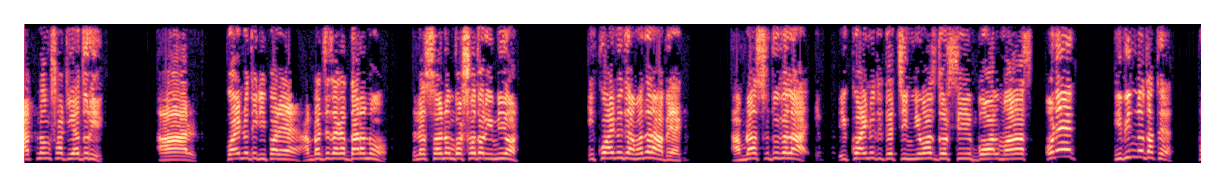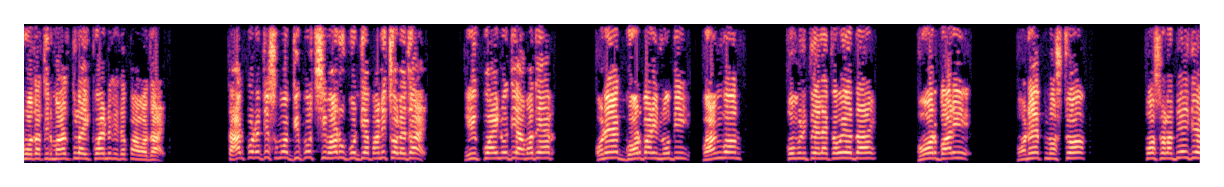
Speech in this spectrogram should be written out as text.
আট নং সাটিয়াদুরি আর কোয়াই নদীর ইপারে আমরা যে জায়গায় দাঁড়ানো, তাহলে ছয় নম্বর সদর ইউনিয়ন। এই কোয়াই নদী আমাদের আবেগ। আমরা ছোটবেলায় এই কোয়াই নদীতে চিংড়ি মাছ ধরছি, বল, মাছ, অনেক বিভিন্ন জাতের প্রজাতির মাছগুলো কোয়াই নদীতে পাওয়া যায়। তারপরে যে সময় বিপদ সীমার উপর দিয়ে পানি চলে যায়, এই কোয়াই নদী আমাদের অনেক ঘর বাড়ি নদী, ভাঙ্গন কবলিত এলাকা হয়ে যায়। ঘর বাড়ি অনেক নষ্ট। ফসলা দিয়ে যে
